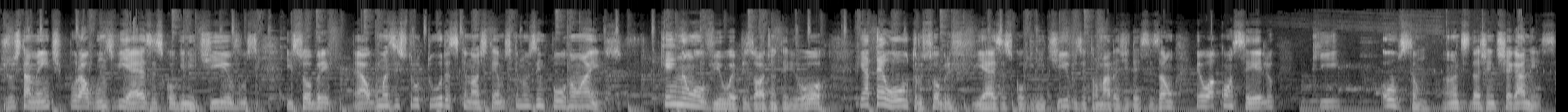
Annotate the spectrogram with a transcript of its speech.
justamente por alguns vieses cognitivos e sobre é, algumas estruturas que nós temos que nos empurram a isso. Quem não ouviu o episódio anterior e até outros sobre vieses cognitivos e tomadas de decisão, eu aconselho que ouçam antes da gente chegar nesse.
